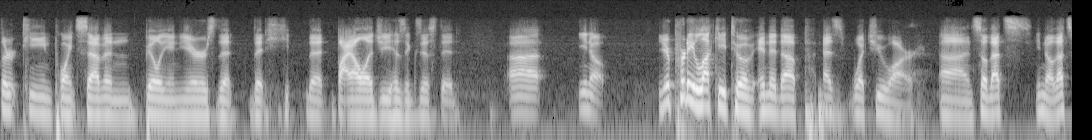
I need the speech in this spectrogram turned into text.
13.7 billion years that that he, that biology has existed, uh, you know, you're pretty lucky to have ended up as what you are. Uh, and so that's you know that's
